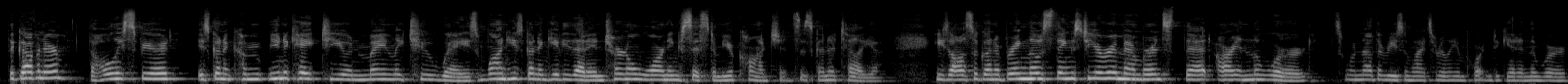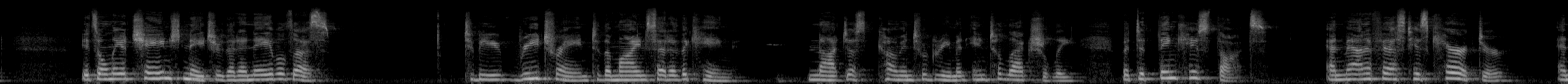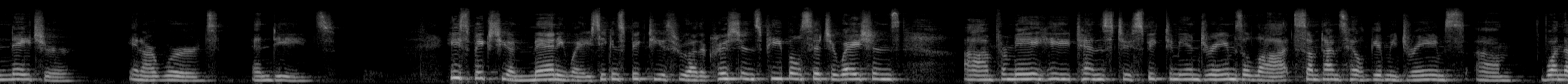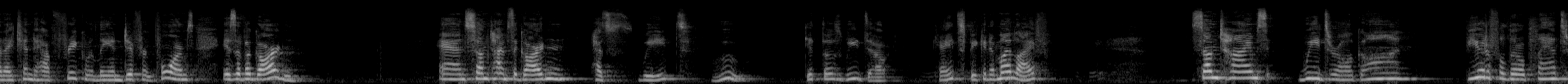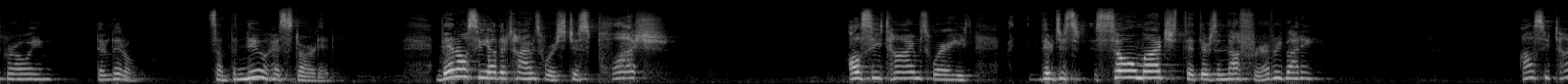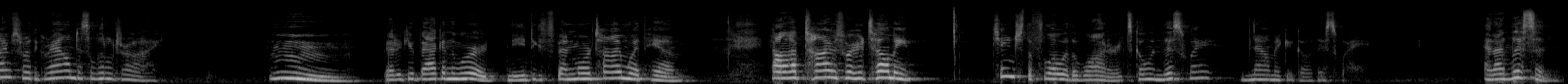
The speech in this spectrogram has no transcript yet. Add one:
The governor, the Holy Spirit, is going to communicate to you in mainly two ways. One, he's going to give you that internal warning system, your conscience is going to tell you. He's also going to bring those things to your remembrance that are in the Word. That's another reason why it's really important to get in the Word. It's only a changed nature that enables us to be retrained to the mindset of the king, not just come into agreement intellectually, but to think his thoughts and manifest his character and nature in our words and deeds. He speaks to you in many ways. He can speak to you through other Christians, people, situations. Um, for me, he tends to speak to me in dreams a lot. Sometimes he'll give me dreams. Um, one that I tend to have frequently in different forms is of a garden. And sometimes the garden has weeds. Ooh, get those weeds out. Okay, speaking of my life. Sometimes weeds are all gone, beautiful little plants growing. They're little. Something new has started. Then I'll see other times where it's just plush. I'll see times where he's, there's just so much that there's enough for everybody. I'll see times where the ground is a little dry. Hmm, better get back in the Word. Need to spend more time with Him. I'll have times where He'll tell me, change the flow of the water. It's going this way, now make it go this way. And I listen.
